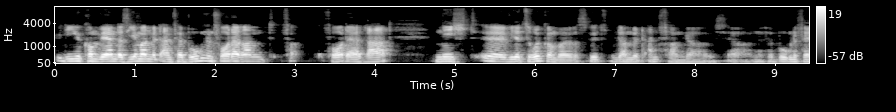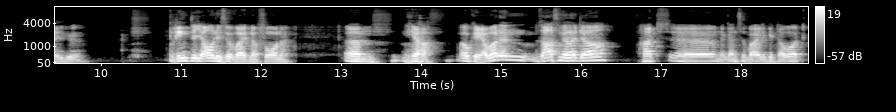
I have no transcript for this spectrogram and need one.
Idee gekommen wären, dass jemand mit einem verbogenen Vorderrand, Vorderrad nicht äh, wieder zurückkommt, weil was willst du damit anfangen? Da ist ja eine verbogene Felge, bringt dich auch nicht so weit nach vorne. Ähm, ja, okay, aber dann saßen wir halt da, hat äh, eine ganze Weile gedauert,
